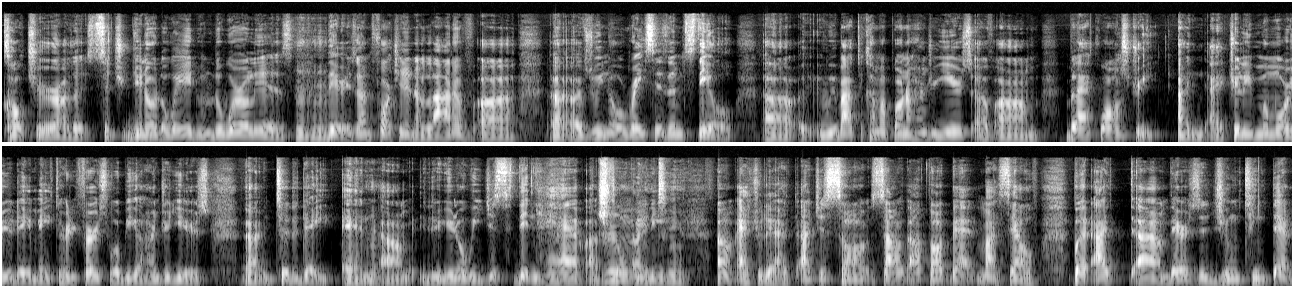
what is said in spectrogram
culture or the situ- you know the way the world is. There is unfortunate a lot of uh, uh, as we know racism still. Uh, we're about to come up on 100 years of um, black wall street actually memorial day may 31st will be 100 years uh, to the date and um, you know we just didn't have uh, so many 19th. um, actually, I, I just saw, saw I thought that myself, but I um, there's a Juneteenth that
